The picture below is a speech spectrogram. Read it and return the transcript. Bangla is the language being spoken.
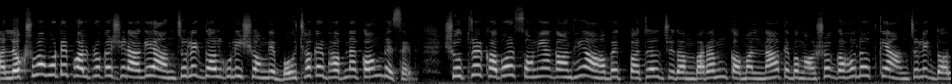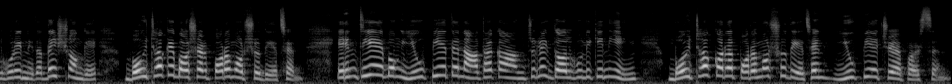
আর লোকসভা ভোটে ফল প্রকাশের আগে আঞ্চলিক দলগুলির সঙ্গে বৈঠকের ভাবনা কংগ্রেসের। সূত্রের খবর, সোনিয়া গান্ধী, আহমেদ পটেল, চিদম্বরম, কমলনাথ এবং অশোক গহলোতকে আঞ্চলিক দলগুলির নেতাদের সঙ্গে বৈঠকে বসার পরামর্শ দিয়েছেন। এনডিএ এবং ইউপিএতে না থাকা আঞ্চলিক দলগুলিকে নিয়েই বৈঠক করার পরামর্শ দিয়েছেন ইউপিএ চেয়ারপারসন।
